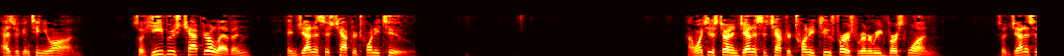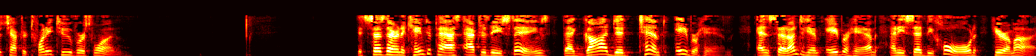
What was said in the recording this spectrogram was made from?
as we continue on. So Hebrews chapter 11 and Genesis chapter 22. I want you to start in Genesis chapter 22 first. We're going to read verse 1. So Genesis chapter 22 verse 1. It says there, and it came to pass after these things that God did tempt Abraham and said unto him, Abraham, and he said, Behold, here am I.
